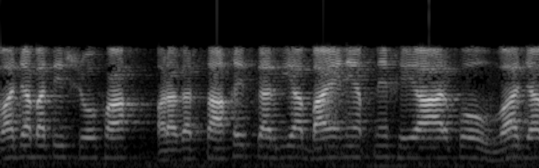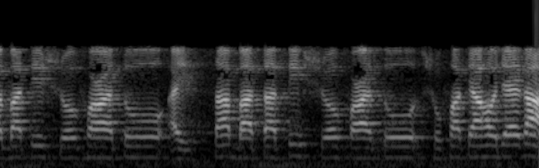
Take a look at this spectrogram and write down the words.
وجبت شفا اور اگر ساخت کر دیا بائے نے اپنے خیار کو، وجبت شفا تو ایسا بتاتی شفا تو شفا کیا ہو جائے گا؟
